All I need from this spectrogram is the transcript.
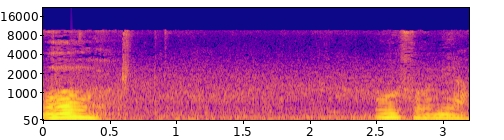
오, 오 소름이야.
